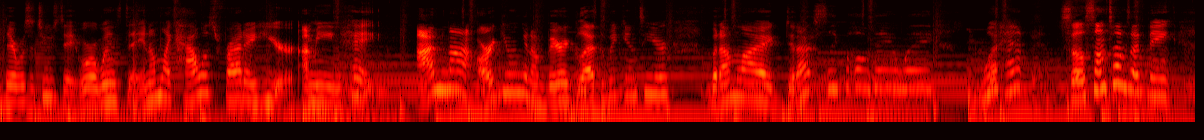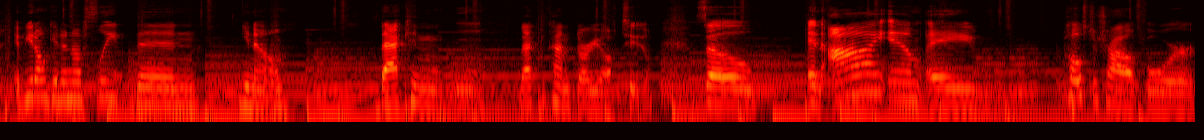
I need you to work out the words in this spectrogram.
there was a Tuesday or a Wednesday. And I'm like, how is Friday here? I mean, hey, I'm not arguing and I'm very glad the weekend's here. But I'm like, did I sleep a whole day away? What happened? So sometimes I think if you don't get enough sleep, then you know that can mm, that can kind of throw you off too. So, and I am a poster child for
